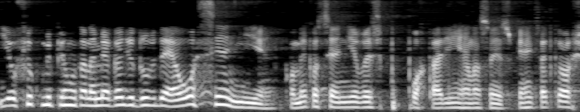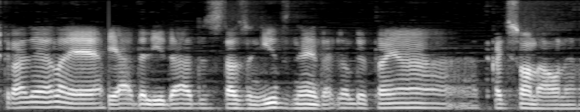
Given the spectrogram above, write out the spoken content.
E eu fico me perguntando, a minha grande dúvida é a Oceania. Como é que a Oceania vai se portar em relação a isso? Porque a gente sabe que a Austrália, ela é aliada ali da, dos Estados Unidos, né, da Grã-Bretanha tradicional, né.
